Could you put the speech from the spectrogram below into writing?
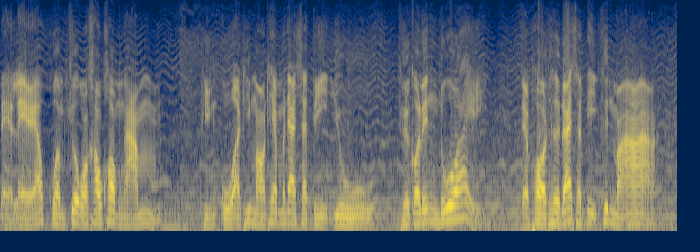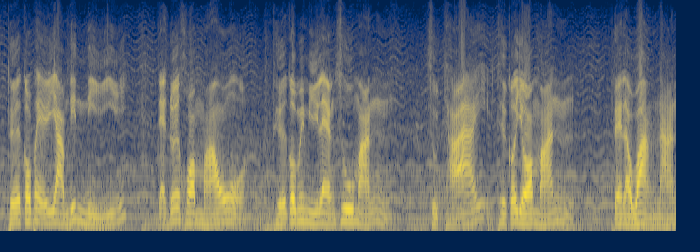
แต่แล้วความชั่วก็เข้าครอบงำพิงกัวที่เมาแทบไม่ได้สติอยู่ เธอก็เล่นด้วย แต่พอเธอได้สติขึ้นมา เธอก็พยายามดิ้นหนี แต่ด้วยความเมา เธอก็ไม่มีแรงสู้มัน สุดท้ายเธอก็ยอมมัน แต่ระหว่างนั้น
